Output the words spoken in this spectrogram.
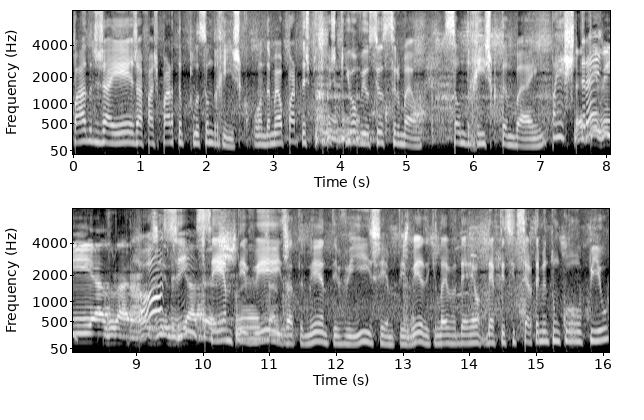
padre já é, já faz parte da população de risco, onde a maior parte das pessoas que ouvem o seu sermão são de risco também, pá, é estranho. A adorar, oh, sim, CMTV, é, exatamente, TVI, CMTV, aquilo deve, deve ter sido certamente um corrupio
